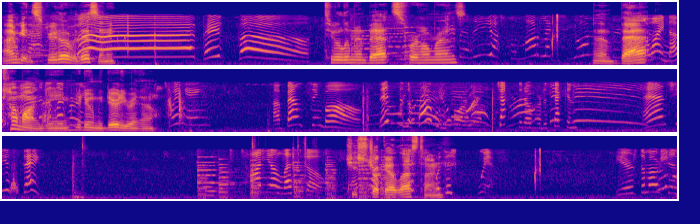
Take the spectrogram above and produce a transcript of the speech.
I'm getting screwed over this inning. Two aluminum bats for home runs. And then that. Come on, game. You're doing me dirty right now. Swinging. A bouncing ball. This is a problem for him. Chucks it over to second. And she's safe. Tanya Lesko. She struck out last time. With this Whiff. Here's the motion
